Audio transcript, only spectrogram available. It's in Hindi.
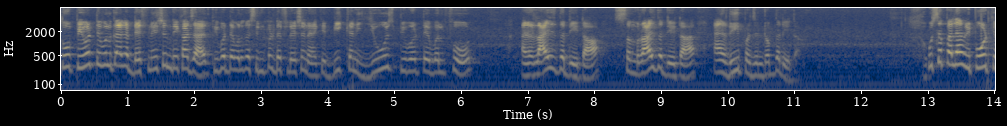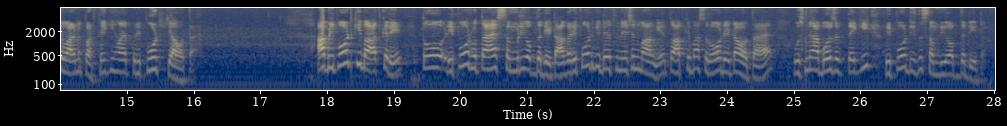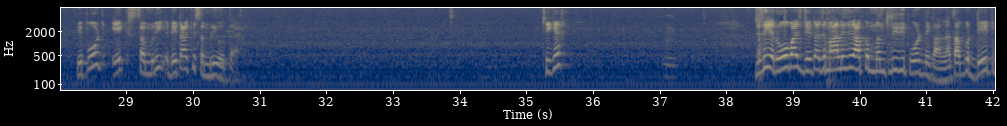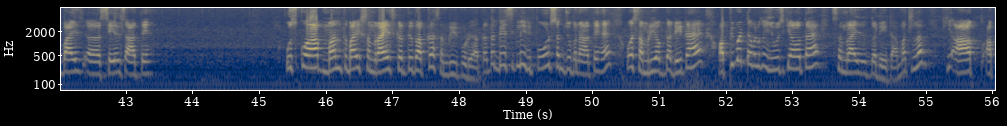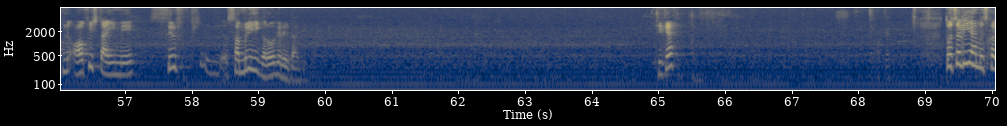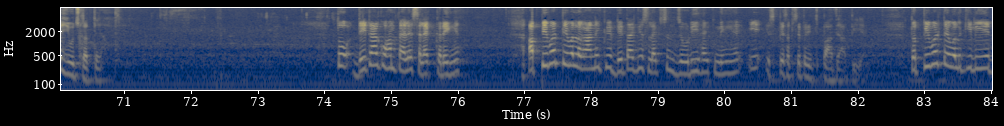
तो पिवट टेबल का अगर डेफिनेशन देखा जाए तो पिवट टेबल का सिंपल डेफिनेशन है कि we can use pivot table for analyse the data summarise the data and represent of the data उससे पहले हम रिपोर्ट के बारे में पढ़ते हैं कि हमारे रिपोर्ट क्या होता है। आप रिपोर्ट की बात करें तो रिपोर्ट होता है समरी ऑफ़ द डेटा अगर रिपोर्ट की डेफिनेशन मांगे तो आपके पास रॉ डेटा होता है। उसमें आप बोल सकते हैं कि report is the summary of the data report एक समरी डेटा की समरी होता है। ठीक है? जैसे ये रो वाइज डेटा जैसे मान लीजिए आपको मंथली रिपोर्ट निकालना है तो आपको डेट वाइज सेल्स आते हैं। उसको आप मंथ वाइज समराइज करते हो तो आपका समरी रिपोर्ट हो जाता है। तो बेसिकली रिपोर्ट्स हम जो बनाते हैं वो समरी ऑफ़ द डेटा है और पिवट टेबल का यूज़ क्या होता है? समराइज ऑफ़ द डेटा मतलब कि आप अपने ऑफ़िस टाइम में सिर्फ़ समरी ही करोगे डेटा की। ठीक है? तो चलिए हम इसका यूज़ करते हैं। तो डेटा को हम पहले सेलेक्ट करेंगे। अब पिवट टेबल लगाने के लिए डेटा की सिलेक्शन ज़रूरी है कि नहीं है, ये इस पर सबसे पहली बात आती है। तो पिवट टेबल के लिए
